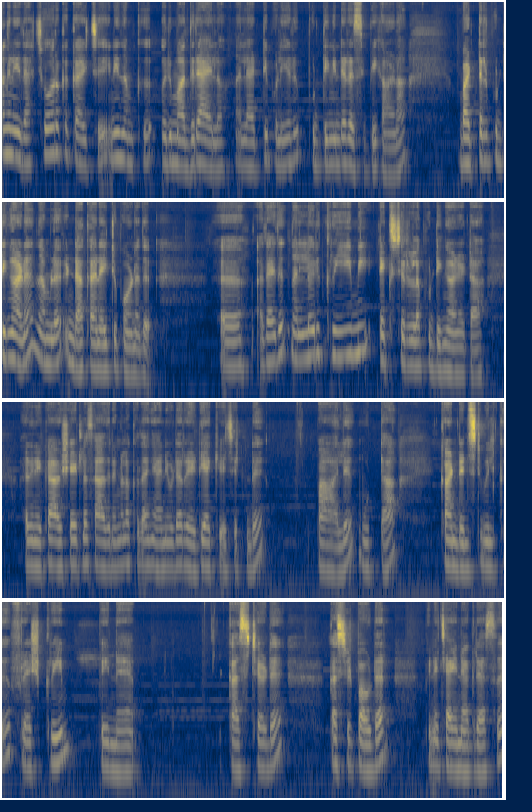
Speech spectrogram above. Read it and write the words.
അങ്ങനെ ഇതാ ചോറൊക്കെ കഴിച്ച് ഇനി നമുക്ക് ഒരു മധുരമായല്ലോ നല്ല അടിപൊളി ഒരു പുഡിങ്ങിന്റെ റെസിപ്പി കാണാം. ബട്ടർ പുഡിങ്ങാണ് നമ്മൾ ഉണ്ടാക്കാനായിട്ട് പോണത്. അതായത് നല്ലൊരു ക്രീമി ടെക്സ്ചറുള്ള പുഡിങ്ങാണ് കേട്ടോ അതിനൊക്കെ ആവശ്യമായിട്ടുള്ള സാധനങ്ങളൊക്കെ ഇതാ ഞാനിവിടെ റെഡിയാക്കി വെച്ചിട്ടുണ്ട്. പാൽ മുട്ട കണ്ടൻസ്ഡ് മിൽക്ക് ഫ്രഷ് ക്രീം പിന്നെ കസ്റ്റർഡ് കസ്റ്റർഡ് പൗഡർ പിന്നെ ചൈന ഗ്രാസ്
